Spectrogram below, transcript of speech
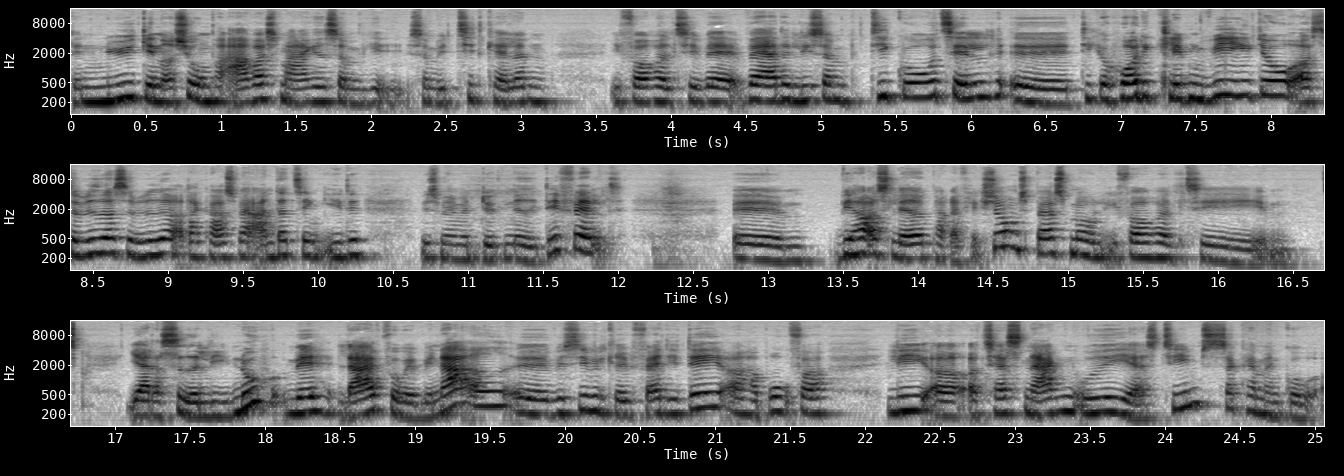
den nye generation på arbejdsmarkedet, som vi, som vi tit kalder den, i forhold til, hvad, hvad er det ligesom, de er gode til. Øh, de kan hurtigt klippe en video, og så videre, og så videre, og der kan også være andre ting i det, hvis man vil dykke ned i det felt. Øh, vi har også lavet et par refleksionsspørgsmål i forhold til øh, jer, der sidder lige nu med live på webinaret. Øh, hvis I vil gribe fat i det og har brug for lige at, at tage snakken ude i jeres teams, så kan man gå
